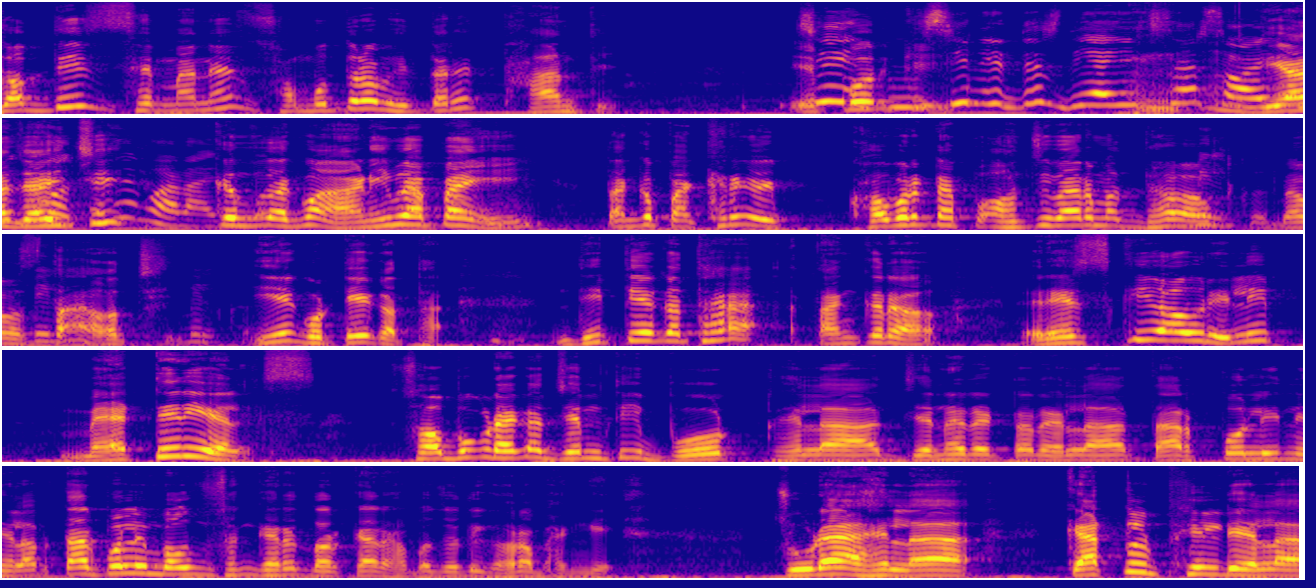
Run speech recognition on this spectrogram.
যদি সেমানে সমুদ্র ভিতরে থান্তি এপরকি দিয়া যাইছি কিন্তু তাকে আনিবা পাই ତାଙ୍କ ପାଖରେ ଖବରଟା ପହଞ୍ଚିବାର ମଧ୍ୟ ବ୍ୟବସ୍ଥା ଅଛି ଇଏ ଗୋଟିଏ କଥା ଦ୍ୱିତୀୟ କଥା ତାଙ୍କର ରେସ୍କ୍ୟୁ ଆଉ ରିଲିଫ୍ ମ୍ୟାଟେରିଆଲ୍ସ ସବୁଗୁଡ଼ାକ ଯେମିତି ବୋଟ୍ ହେଲା ଜେନେରେଟର୍ ହେଲା ତାର୍ପୋଲିନ୍ ହେଲା ତାର୍ପୋଲିନ୍ ବହୁତ ସଂଖ୍ୟାରେ ଦରକାର ହେବ ଯଦି ଘର ଭାଙ୍ଗେ ଚୁଡ଼ା ହେଲା କ୍ୟାଟଲ୍ ଫିଲ୍ଡ ହେଲା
